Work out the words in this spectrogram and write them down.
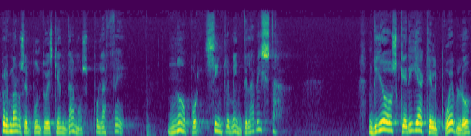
Pero hermanos, el punto es que andamos por la fe, no por simplemente la vista. Dios quería que el pueblo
